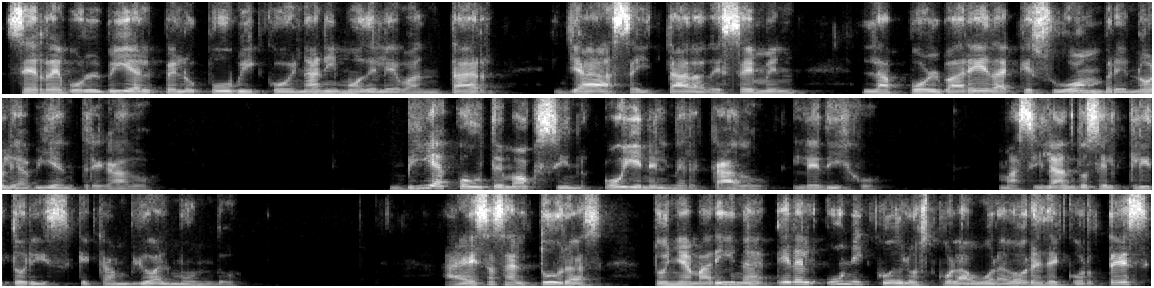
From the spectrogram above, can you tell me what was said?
se revolvía el pelo púbico en ánimo de levantar, ya aceitada de semen, la polvareda que su hombre no le había entregado. Vi a Coutemoxin hoy en el mercado, le dijo, macilándose el clítoris que cambió al mundo. A esas alturas, doña Marina era el único de los colaboradores de Cortés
